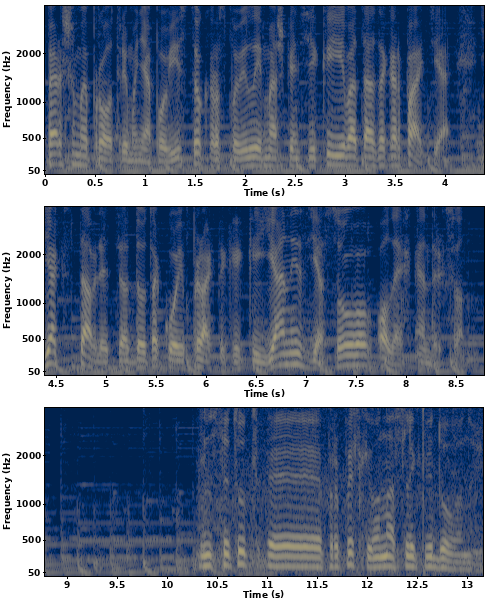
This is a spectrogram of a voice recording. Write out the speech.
Першими про отримання повісток розповіли мешканці Києва та Закарпаття. Як ставляться до такої практики кияни, з'ясовував Олег Ендриксон. Інститут е, приписки у нас ліквідований,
